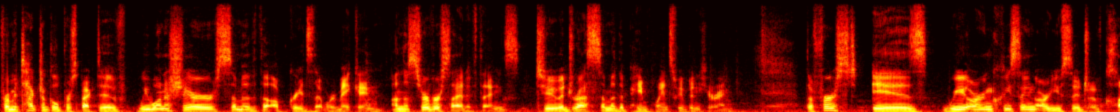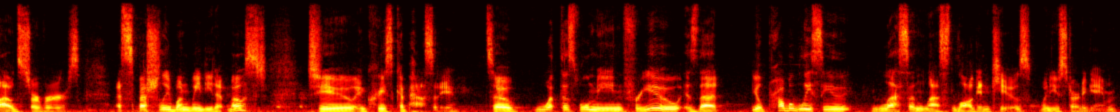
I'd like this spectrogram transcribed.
from a technical perspective, we want to share some of the upgrades that we're making on the server side of things to address some of the pain points we've been hearing. The first is we are increasing our usage of cloud servers, especially when we need it most, to increase capacity. So, what this will mean for you is that you'll probably see less and less login queues when you start a game.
